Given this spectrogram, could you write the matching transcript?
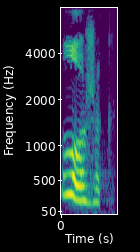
ложек.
